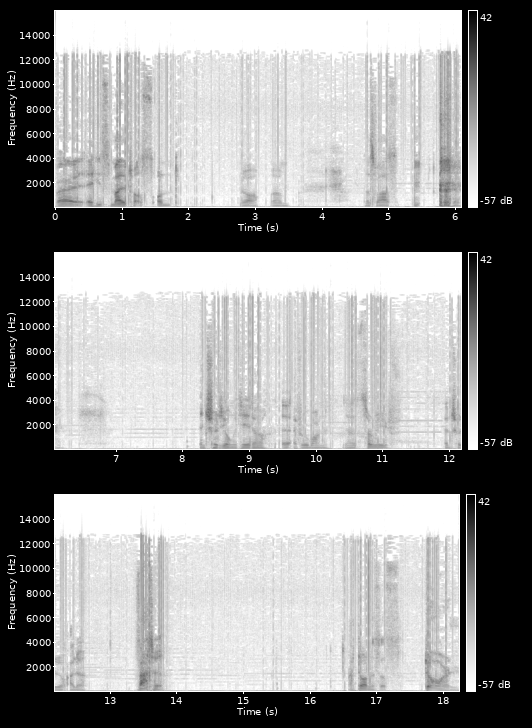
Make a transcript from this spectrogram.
Weil er hieß Maltos und ja, ähm, das war's. Entschuldigung jeder, äh, everyone. Ja, sorry. Entschuldigung alle. Warte! Ach, Dorn ist es. Dorn!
